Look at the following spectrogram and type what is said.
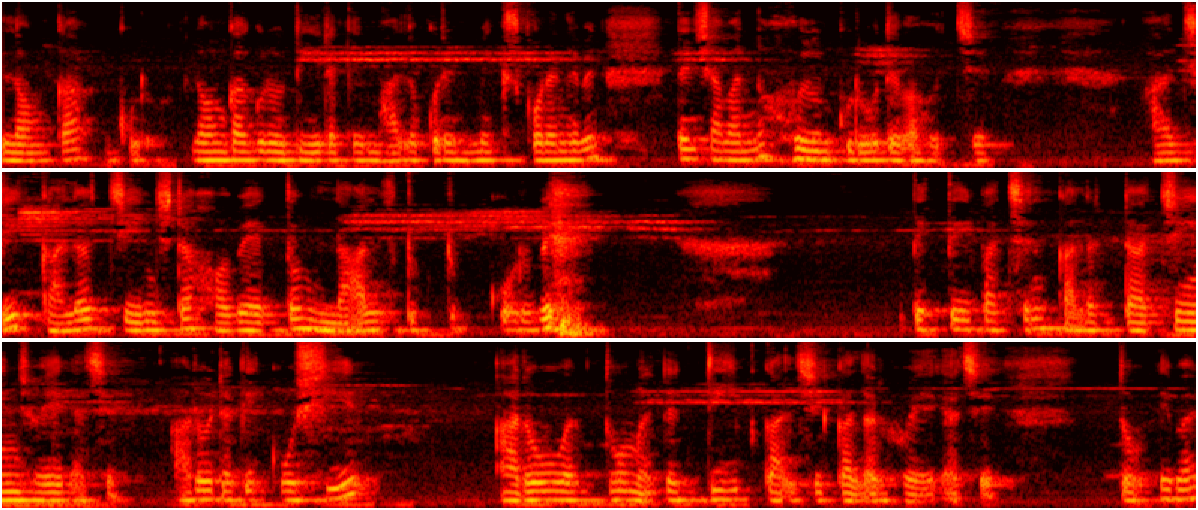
লঙ্কা গুঁড়ো। লঙ্কা গুঁড়ো দিয়ে এটাকে ভালো করে মিক্স করে নেবেন। দেন সামান্য হলুদ গুঁড়ো দেওয়া হচ্ছে। আর যে কালার চেঞ্জটা হবে একদম লাল টুকটুক করবে। দেখতেই পাচ্ছেন কালারটা চেঞ্জ হয়ে গেছে। আরও এটাকে কষিয়ে আরও একদম একটা ডিপ কালচে কালার হয়ে গেছে। তো এবার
